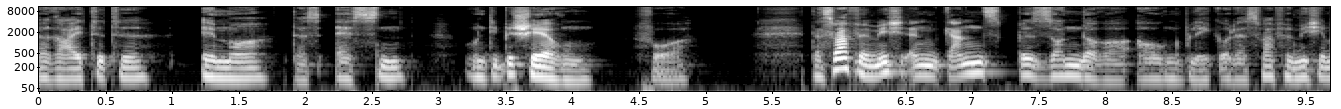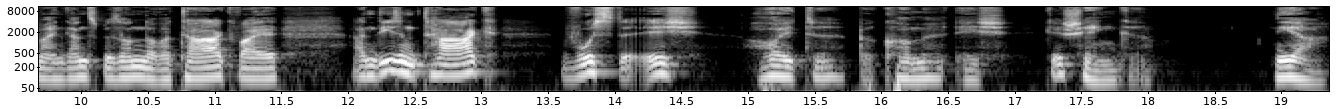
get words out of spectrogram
bereitete immer das Essen und die Bescherung vor. Das war für mich ein ganz besonderer Augenblick oder es war für mich immer ein ganz besonderer Tag, weil an diesem Tag wusste ich, heute bekomme ich Geschenke. Ja.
